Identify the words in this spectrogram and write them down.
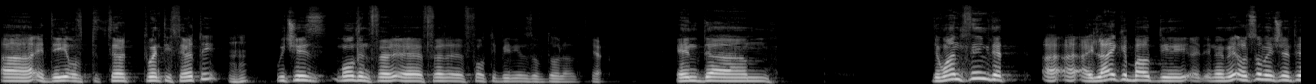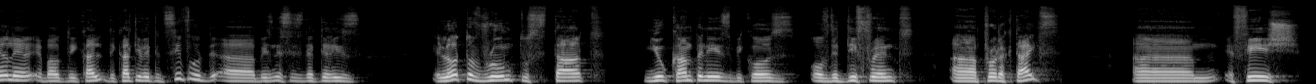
uh, at the year of the thir- 2030, which is more than fir- uh, fir- 40 billions of dollars. Yeah. And um, the one thing that I, I like about the, and I also mentioned it earlier about the, the cultivated seafood uh, business is that there is a lot of room to start new companies because of the different uh, product types, um, fish,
